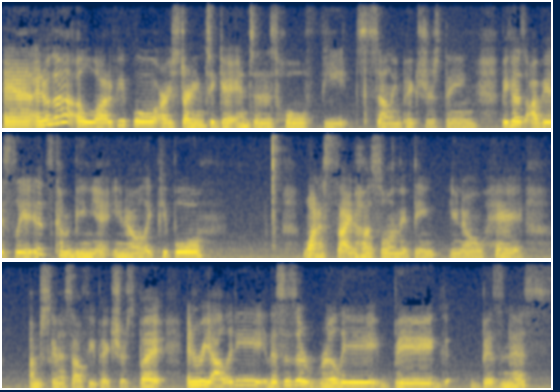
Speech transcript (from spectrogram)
and I know that a lot of people are starting to get into this whole feet selling pictures thing because obviously it's convenient, you know, like people want a side hustle and they think, you know, hey, I'm just gonna sell feet pictures. But in reality, this is a really big business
